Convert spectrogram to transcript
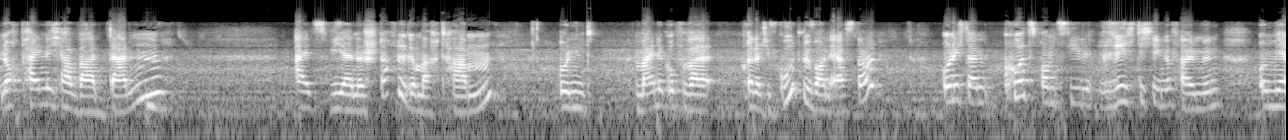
Noch peinlicher war dann, als wir eine Staffel gemacht haben und meine Gruppe war relativ gut, wir waren Erster. Und ich dann kurz vorm Ziel richtig hingefallen bin und mir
